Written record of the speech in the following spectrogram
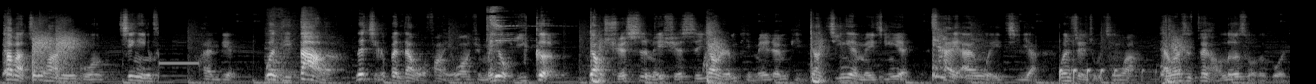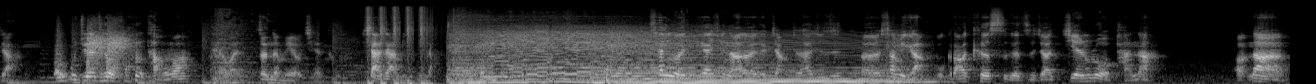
他把中华民国经营成饭店，问题大了。那几个笨蛋，我放眼望去，没有一个要学识没学识，要人品没人品，要经验没经验。泰安危机啊，温水煮青蛙。台湾是最好勒索的国家，你不觉得这个荒唐吗？台湾真的没有前途，下架民进党。蔡英文应该去拿到一个奖，就他就是呃上面给他我刚刚刻四个字叫坚若磐呐，啊那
